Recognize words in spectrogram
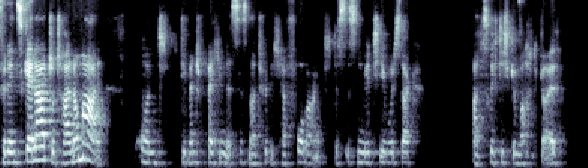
Für den Scanner total normal. Und dementsprechend ist es natürlich hervorragend. Das ist ein Metier, wo ich sage, alles richtig gemacht, geil.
